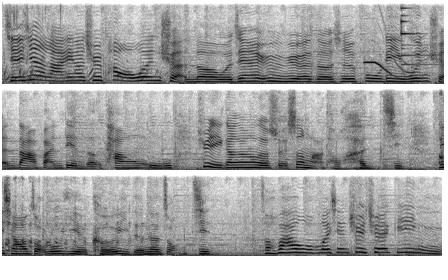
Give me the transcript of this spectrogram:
接下来要去泡温泉了。我今天预约的是富丽温泉大饭店的汤屋，距离刚刚的水社码头很近，你想要走路也可以的那种近。走吧，我们先去 check in。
